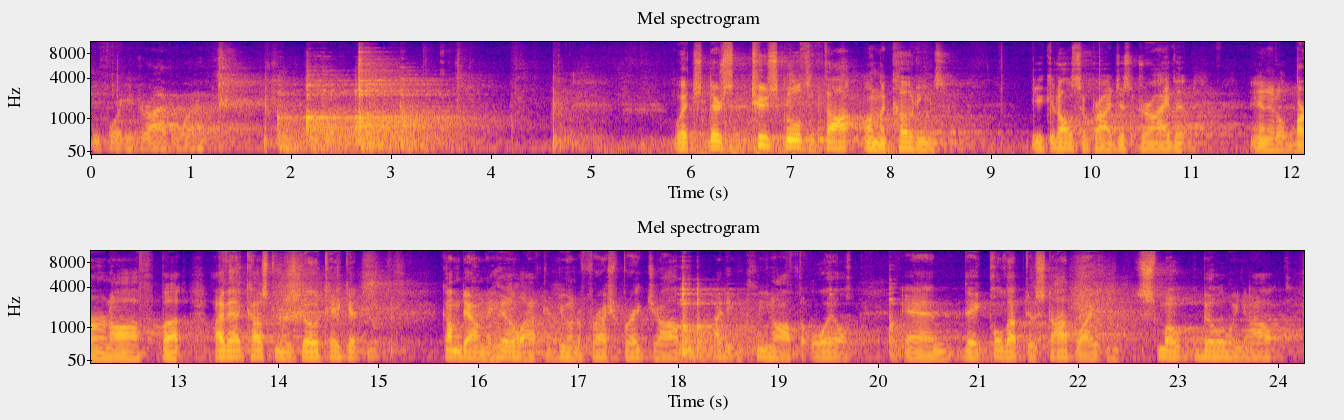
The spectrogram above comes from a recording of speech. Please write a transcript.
before you drive away. Which there's two schools of thought on the coatings. You could also probably just drive it and it'll burn off. But I've had customers go take it, come down the hill after doing a fresh brake job. I didn't clean off the oil and they pulled up to a stoplight and smoke billowing out.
